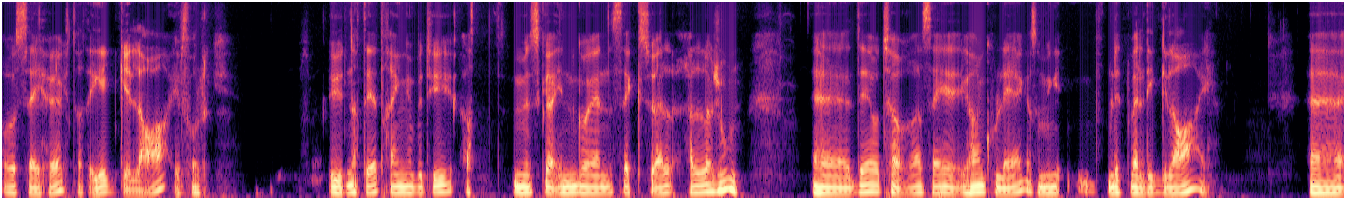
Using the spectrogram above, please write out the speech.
å si høyt at jeg er glad i folk, uten at det trenger å bety at vi skal inngå i en seksuell relasjon. Eh, det å tørre å si jeg har en kollega som jeg er blitt veldig glad i, eh,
